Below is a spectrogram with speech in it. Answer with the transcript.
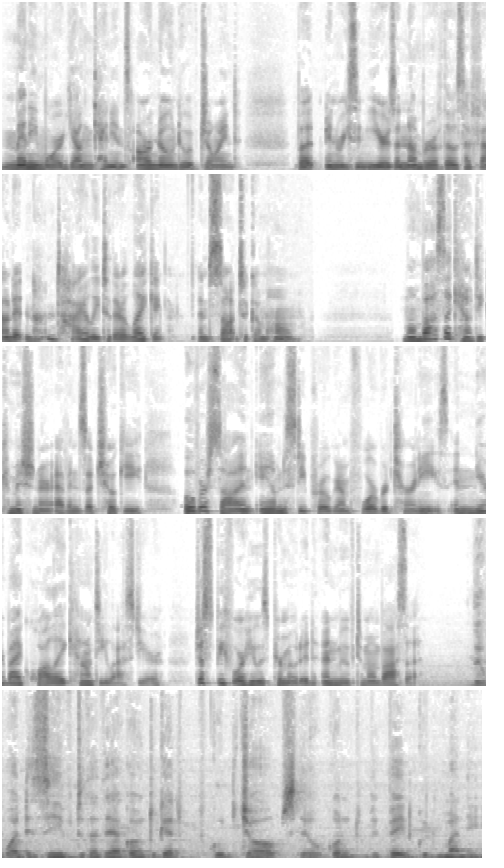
Many more young Kenyans are known to have joined, but in recent years, a number of those have found it not entirely to their liking and sought to come home. Mombasa County Commissioner Evans Achoki oversaw an amnesty program for returnees in nearby Kwale County last year, just before he was promoted and moved to Mombasa. They were deceived that they are going to get good jobs, they were going to be paid good money,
